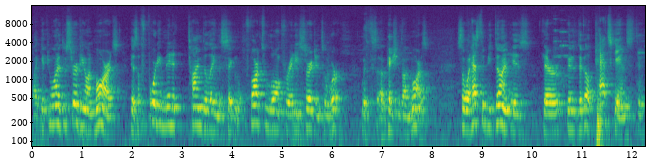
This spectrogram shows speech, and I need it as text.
Like if you want to do surgery on Mars, there's a 40-minute time delay in the signal, far too long for any surgeon to work with uh, patients on Mars. So what has to be done is they're going to develop CAT scans to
